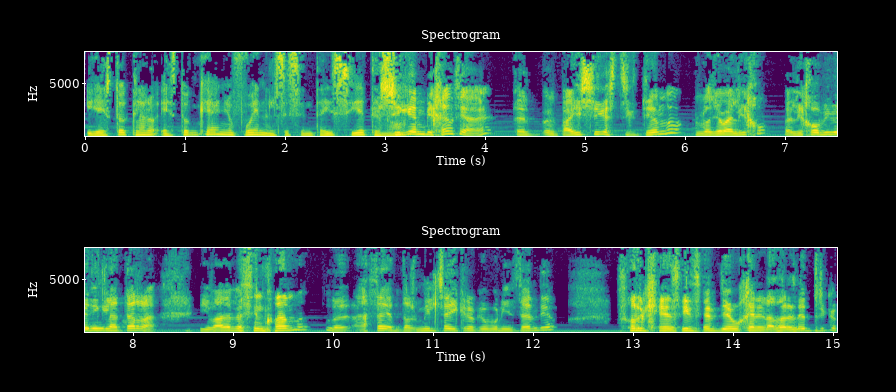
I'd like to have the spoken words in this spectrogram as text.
Y esto, claro, ¿esto en qué año fue? En el 67, ¿no? Sigue en vigencia, ¿eh? El, el país sigue existiendo, lo lleva el hijo. El hijo vive en Inglaterra y va de vez en cuando. Lo- hace en 2006 creo que hubo un incendio porque se incendió un generador eléctrico.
